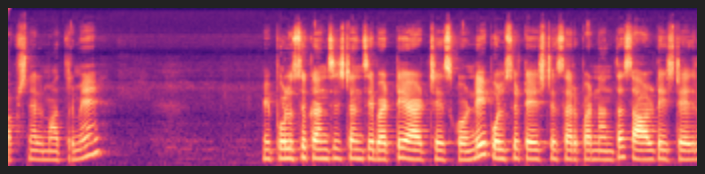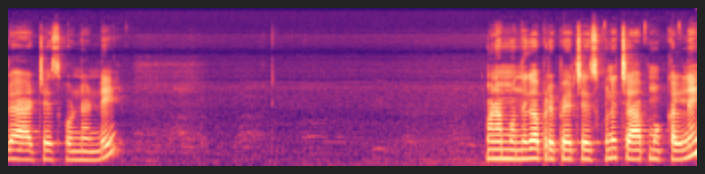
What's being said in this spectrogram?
ఆప్షనల్ మాత్రమే. మీ పులుసు కన్సిస్టెన్సీ బట్టి యాడ్ చేసుకోండి. పులుసు టేస్ట్ సరిపడినంత సాల్ట్ ఈ స్టేజ్లో యాడ్ చేసుకోండి అండి మనం ముందుగా ప్రిపేర్ చేసుకున్న చేప ముక్కల్ని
